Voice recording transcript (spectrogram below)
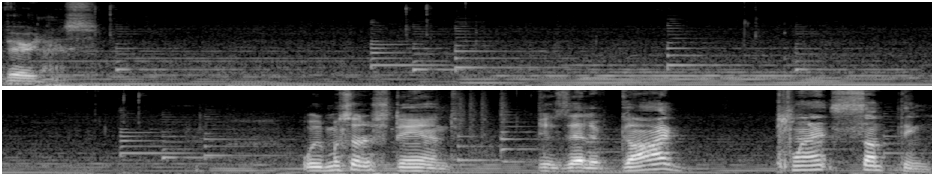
Very nice. What we must understand is that if God plants something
